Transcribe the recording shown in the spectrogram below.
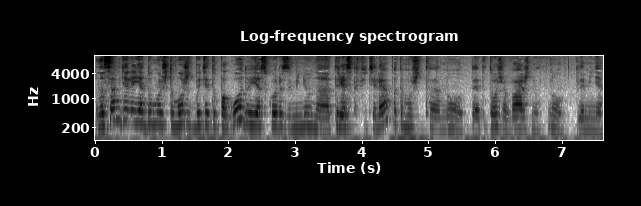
На самом деле я думаю, что может быть эту погоду я скоро заменю на треск фитиля, потому что, ну, это тоже важно, ну, для меня.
